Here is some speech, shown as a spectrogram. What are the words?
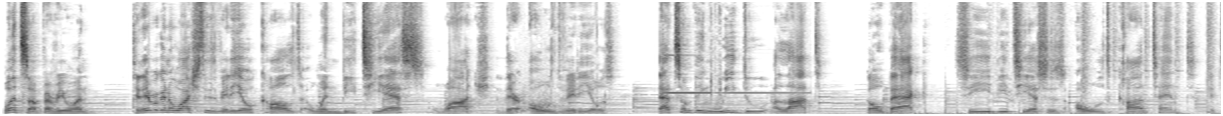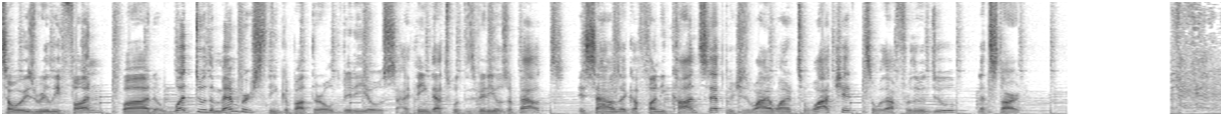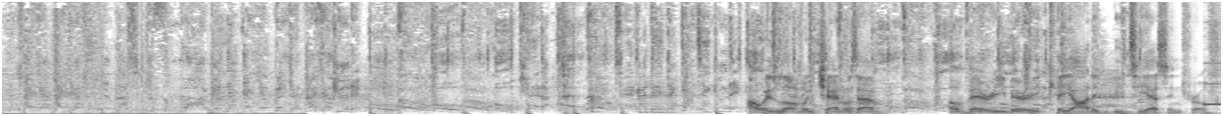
What's up everyone? Today we're gonna watch this video called When BTS Watch Their Old Videos. That's something we do a lot. Go back, see BTS's old content. It's always really fun. But what do the members think about their old videos? I think that's what this video is about. It sounds like a funny concept, which is why I wanted to watch it. So without further ado, let's start. I always love when channels have a very, very chaotic BTS intro.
